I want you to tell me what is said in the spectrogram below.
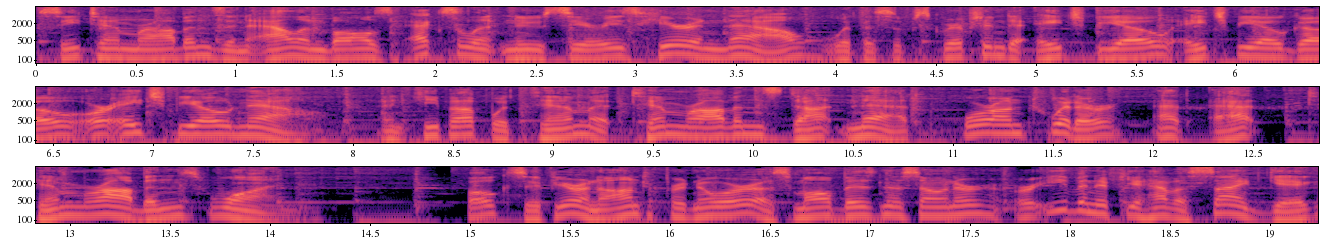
See Tim Robbins and Alan Ball's excellent new series Here and Now with a subscription to HBO, HBO Go, or HBO Now. And keep up with Tim at timrobbins.net or on Twitter at, at timrobbins1. Folks, if you're an entrepreneur, a small business owner, or even if you have a side gig,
